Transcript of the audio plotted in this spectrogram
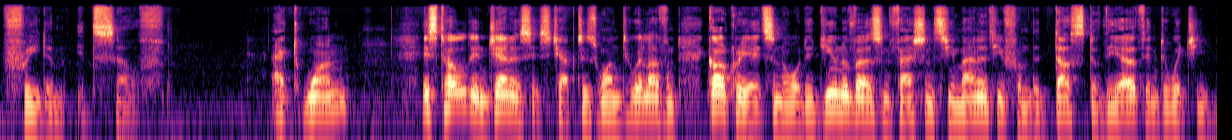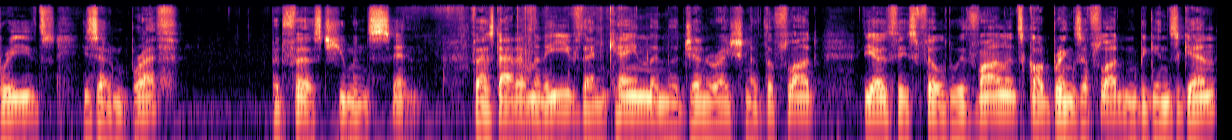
freedom itself. Act 1 is told in Genesis chapters 1 to 11. God creates an ordered universe and fashions humanity from the dust of the earth into which he breathes his own breath. But first, human sin. First Adam and Eve, then Cain, then the generation of the flood. The earth is filled with violence. God brings a flood and begins again,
